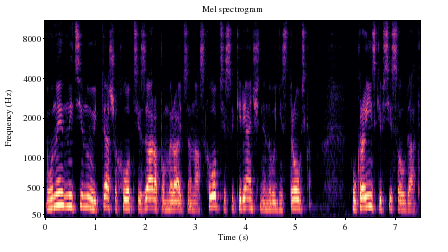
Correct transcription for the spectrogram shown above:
Вони не цінують те, що хлопці зараз помирають за нас. Хлопці Сокірянщини, Новодністровська, українські всі солдати.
